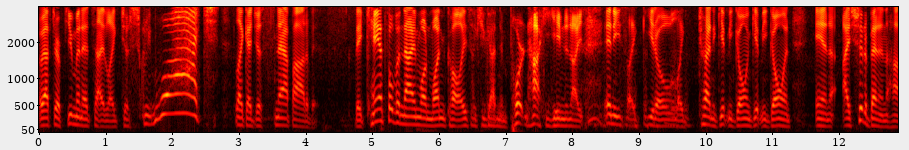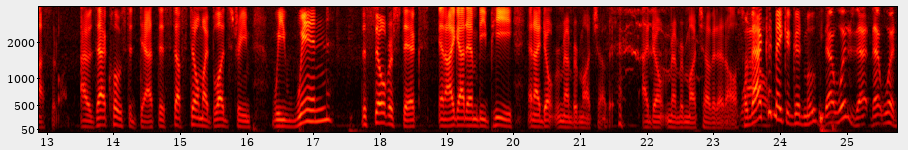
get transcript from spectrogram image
After a few minutes, I like just scream, "What!" Like I just snap out of it. They cancel the 911 call. He's like, You got an important hockey game tonight. And he's like, you know, like trying to get me going, get me going. And I should have been in the hospital. I was that close to death. This stuff's still in my bloodstream. We win the Silver Sticks, and I got MVP, and I don't remember much of it. I don't remember much of it at all. So Wow. that could make a good movie. That would that that would.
